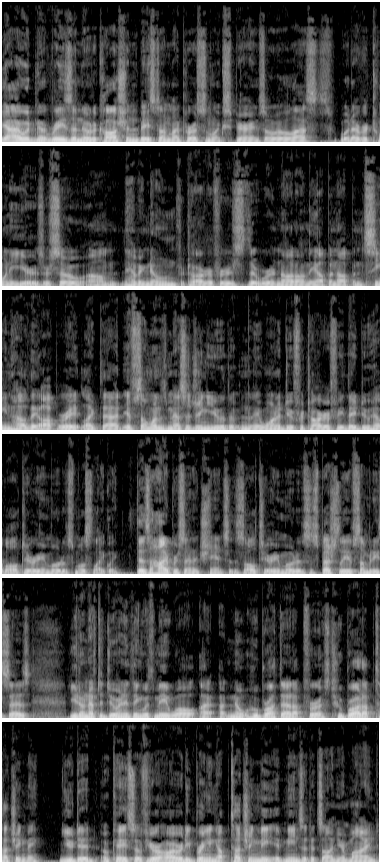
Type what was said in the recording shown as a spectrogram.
Yeah, I would raise a note of caution based on my personal experience over the last whatever 20 years or so, um, having known photographers that were not on the up and up and seen how they operate like that. If someone's messaging you that they want to do photography, they do have ulterior motives most likely. There's a high percentage chance of this ulterior motives, especially if somebody says, "You don't have to do anything with me." Well, I, I no, who brought that up first? Who brought up touching me? You did. Okay, so if you're already bringing up touching me, it means that it's on your mind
